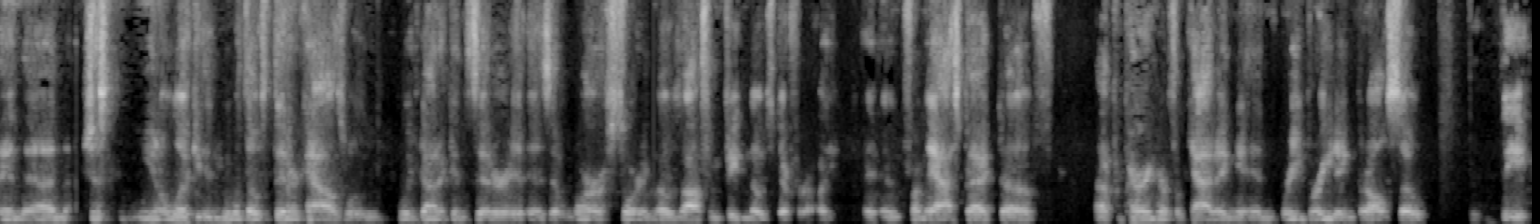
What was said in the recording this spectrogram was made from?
And then just you know look at, with those thinner cows. What we, we've got to consider is it worth sorting those off and feeding those differently and from the aspect of uh, preparing her for calving and rebreeding, but also the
